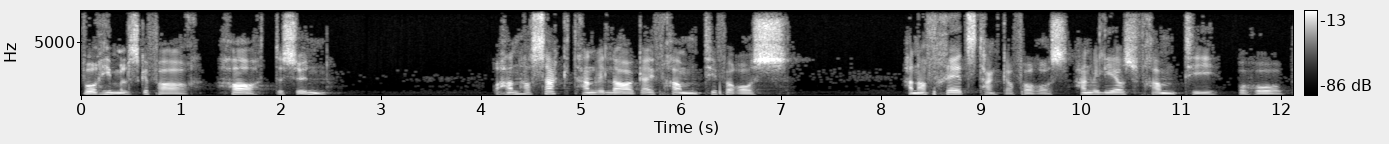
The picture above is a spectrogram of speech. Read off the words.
vår himmelske Far, hater synd. Og han har sagt han vil lage ei framtid for oss han har fredstanker for oss. Han vil gi oss framtid og håp.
